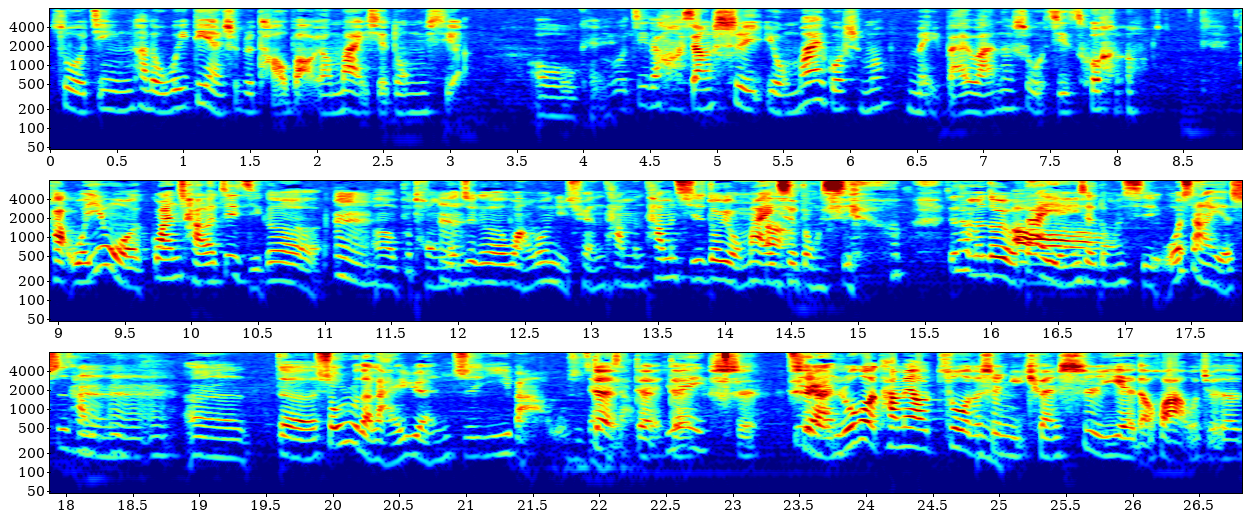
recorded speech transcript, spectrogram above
做经营他的微店，是不是淘宝要卖一些东西、OK，我记得好像是有卖过什么美白丸，那是我记错了。好，我因为我观察了这几个，嗯呃，不同的嗯。这个网络女权，她们她们其实都有卖一些嗯。东西，就她们都有代言一些东西，我想也是她嗯们嗯。的收入的来源之一吧，我是这样想的，对因为，是。既然如果他们要做的是女权事业的话，我觉得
